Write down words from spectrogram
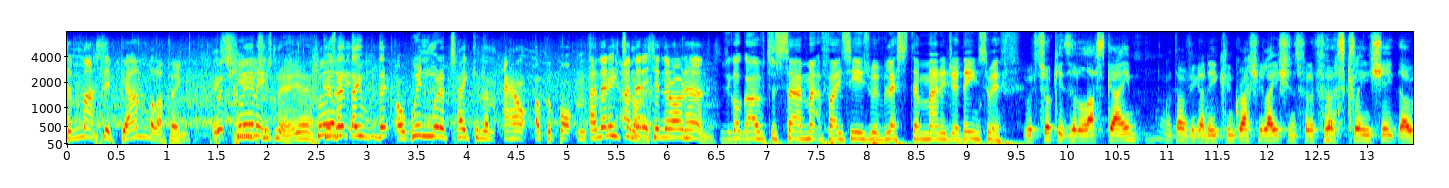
It's a massive gamble, I think. It's but clearly, huge, isn't it? Yeah. clearly- Because they, they, a win would have taken them out of the bottom and then, it, and then it's in their own hands. We've got to go over to Sam Matterface. He's with Leicester manager Dean Smith. We've took it to the last game. I don't think I need congratulations for the first clean sheet, though.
